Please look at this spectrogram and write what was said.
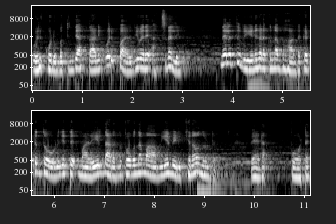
ഒരു കുടുംബത്തിന്റെ അത്താണി ഒരു പരിധിവരെ അച്ഛനല്ലേ? നിലത്ത് വീണ് കിടക്കുന്ന ഭാണ്ഡക്കെട്ടും തോളിലിട്ട് മഴയിൽ നടന്നു പോകുന്ന മാമിയെ വിളിക്കണമെന്നുണ്ട്. വേണ്ട പോട്ടെ.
